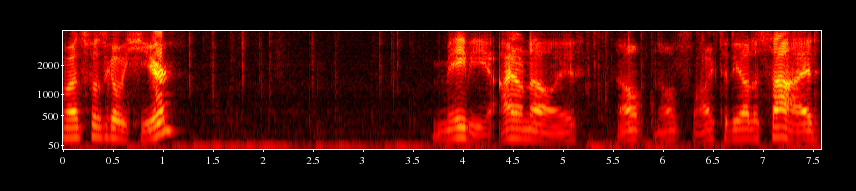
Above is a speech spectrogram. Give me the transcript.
Am I supposed to go here? Maybe. I don't know. If, oh, no, it's locked to the other side.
